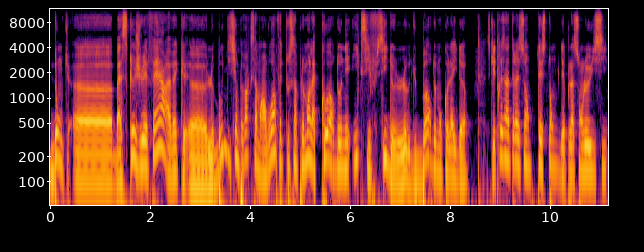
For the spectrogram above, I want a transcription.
Donc, euh, bah, ce que je vais faire avec euh, le bound, ici, on peut voir que ça me renvoie en fait tout simplement la coordonnée x ici de du bord de mon collider. Ce qui est très intéressant. Testons, déplaçons-le ici.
